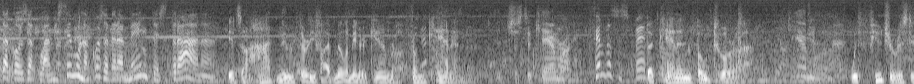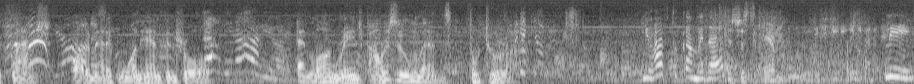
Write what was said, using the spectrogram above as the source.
Cos'è questa cosa qua? Mi sembra una cosa veramente strana. It's a hot new 35mm camera from Canon. It's just a camera. Sembra sospetto. The Canon Fotura. Camera. With futuristic flash, automatic one-hand control, and long-range power zoom lens. Fotura. You have to come with us, It's just a camera. please.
